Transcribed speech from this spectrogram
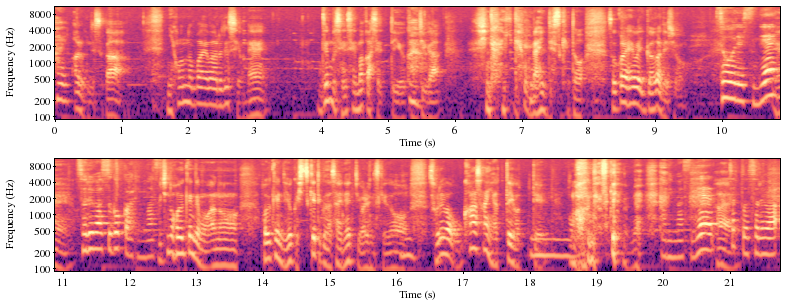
はい、あるんですが日本の場合はあれですよね。全部先生任せっていう感じがしないでもないんですけどそこら辺はいかがでしょう、そうですね、ええ。それはすごくあります。うちの保育園でもあの保育園でよくしつけてくださいねって言われるんですけど、うん。それはお母さんやってよってうん思うんですけどね。ありますね、はい。ちょっとそれは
